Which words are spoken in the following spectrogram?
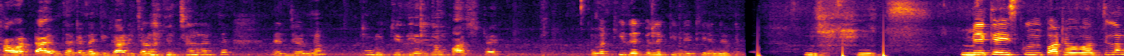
খাওয়ার টাইম থাকে নাকি গাড়ি চালাতে চালাতে। এর জন্য লুচি দিয়ে দিলাম পাঁচটায়। এবার খিদে পেলে কিনে খেয়ে নেবে। মেয়েকে স্কুল পাঠাবো ভাবছিলাম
